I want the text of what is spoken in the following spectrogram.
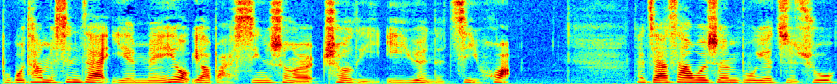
不过他们现在也没有要把新生儿撤离医院的计划。那加萨卫生部也指出，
